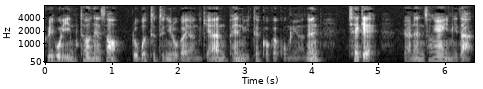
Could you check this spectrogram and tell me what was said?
그리고 인턴에서 로버트 드니로가 연기한 벤 위테커가 공유하는 체계라는 성향입니다.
